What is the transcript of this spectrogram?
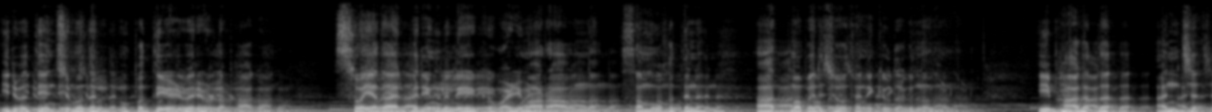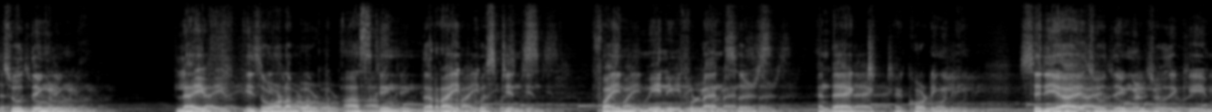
ഇരുപത്തിയഞ്ച് മുതൽ മുപ്പത്തിയേഴ് വരെയുള്ള ഭാഗം സ്വയതാൽപര്യങ്ങളിലേക്ക് വഴിമാറാവുന്ന സമൂഹത്തിന് ആത്മപരിശോധനയ്ക്ക് ഉതകുന്നതാണ്. ഈ ഭാഗത്ത് അഞ്ച് ചോദ്യങ്ങളുണ്ട്. Life is all about asking the right questions find meaning answers and act accordingly ശരിയായ ചോദ്യങ്ങൾ ചോദിക്കുകയും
